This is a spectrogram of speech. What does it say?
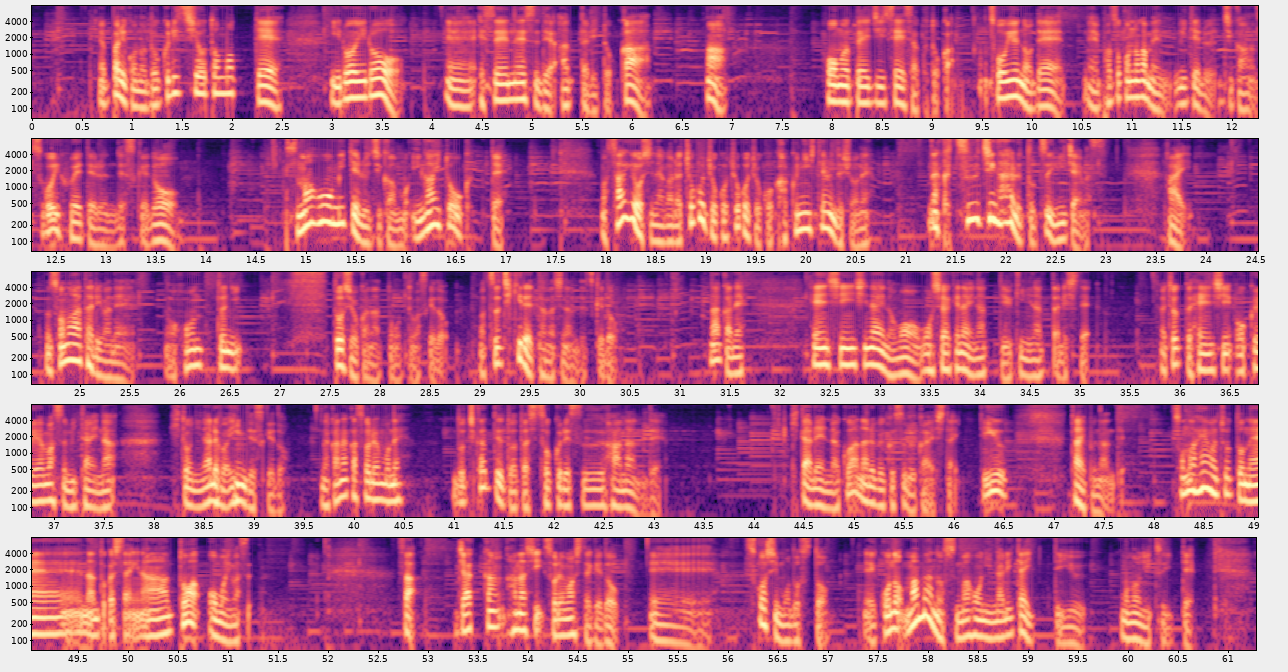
やっぱりこの独立しようと思っていろいろえー SNS であったりとか、まあ、ホームページ制作とか、そういうので、えパソコンの画面見てる時間すごい増えてるんですけど、スマホを見てる時間も意外と多くって、まあ、作業しながらちょこちょこちょこちょこ確認してるんでしょうね。なんか通知があるとつい見ちゃいます。はい。そのあたりはね、もう本当にどうしようかなと思ってますけど、まあ、通知切れって話なんですけど、なんかね、返信しないのも申し訳ないなっていう気になったりして、ちょっと返信遅れますみたいな人になればいいんですけど、なかなかそれもね、どっちかっていうと私即レス派なんで、来た連絡はなるべくすぐ返したいっていうタイプなんで、その辺はちょっとね、なんとかしたいなとは思います。さあ、若干話それましたけど、えー少し戻すと、えこのママのスマホになりたいっていうものについて、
